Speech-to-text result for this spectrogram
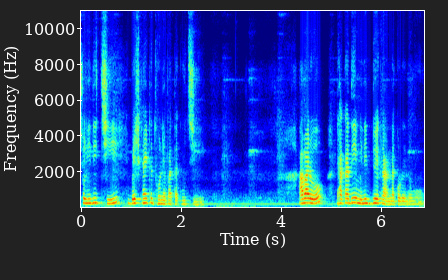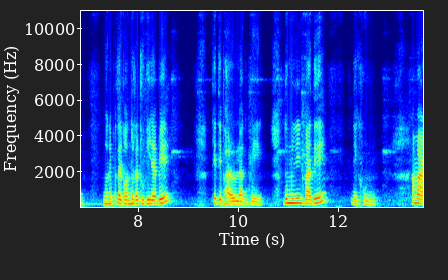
ছড়িয়ে দিচ্ছি বেশ খানিকটা ধনে পাতা কুচি। আবারও ঢাকা দিয়ে মিনিট দুয়েক রান্না করে নেব। ধনে পাতার গন্ধটা ঢুকে যাবে, খেতে ভালো লাগবে। দু মিনিট বাদে দেখুন, আমার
